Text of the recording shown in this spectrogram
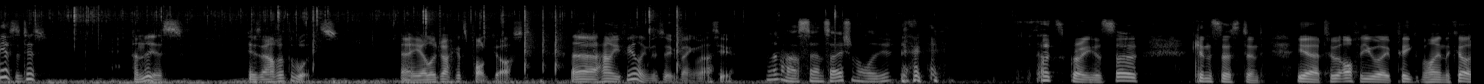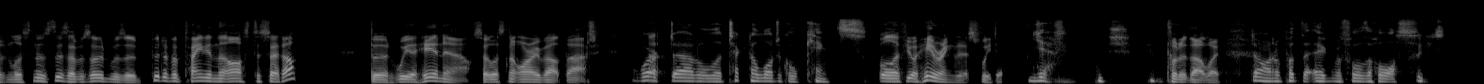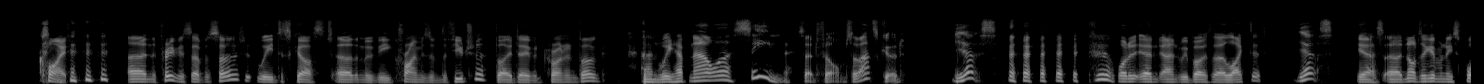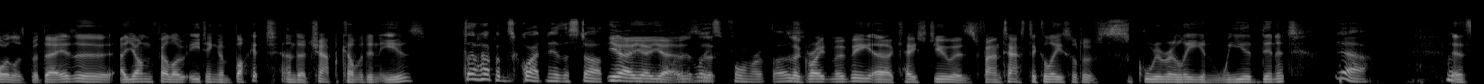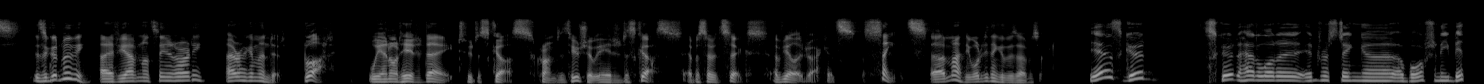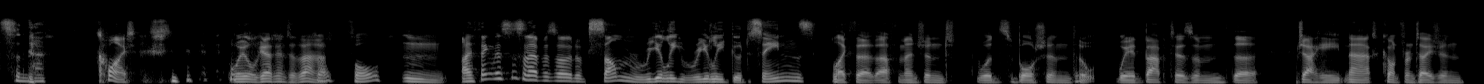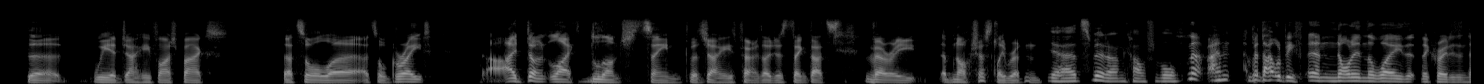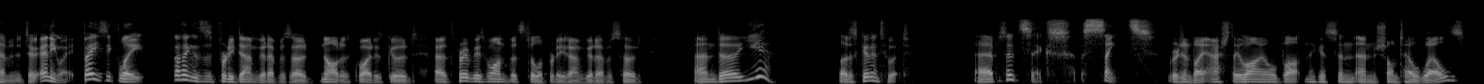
Yes, it is. And this is Out of the Woods, a Yellowjackets podcast. Uh, how are you feeling this evening, Matthew? Ah, sensational, dude. That's great. It's so consistent. Yeah, to offer you a peek behind the curtain, listeners, this episode was a bit of a pain in the ass to set up, but we are here now, so let's not worry about that. Worked out all the technological kinks. Well, if you're hearing this, we did. Yeah. Put it that way. Don't want to put the egg before the horse. Quite. uh, in the previous episode, we discussed uh, the movie Crimes of the Future by David Cronenberg, and we have now uh, seen said film, so that's good. yes. what and, and we both uh, liked it. Yes. Yes, uh, not to give any spoilers, but there is a, a young fellow eating a bucket and a chap covered in ears. That happens quite near the start. Yeah, yeah, yeah. At least former of those. a great movie. Uh, K-Stew is fantastically sort of squirrely and weird in it. Yeah. It's it's a good movie. Uh, if you have not seen it already, I recommend it. But we are not here today to discuss Crimes of the Future. We're here to discuss episode six of Yellowjackets, Saints. Uh, Matthew, what do you think of this episode? Yeah, it's good. It's good. It had a lot of interesting uh, abortion-y bits and Quite. we will get into that. forth. Mm, I think this is an episode of some really, really good scenes, like the, the aforementioned Woods abortion, the weird baptism, the Jackie Nat confrontation, the weird Jackie flashbacks. That's all. Uh, that's all great. I don't like the lunch scene with Jackie's parents. I just think that's very obnoxiously written. Yeah, it's a bit uncomfortable. No, and but that would be and not in the way that the creators intended it to. Anyway, basically, I think this is a pretty damn good episode. Not as quite as good as the previous one, but still a pretty damn good episode. And uh, yeah, let us get into it. Uh, episode six, Saints, written by Ashley Lyle, Bart Nickerson, and Chantelle Wells,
